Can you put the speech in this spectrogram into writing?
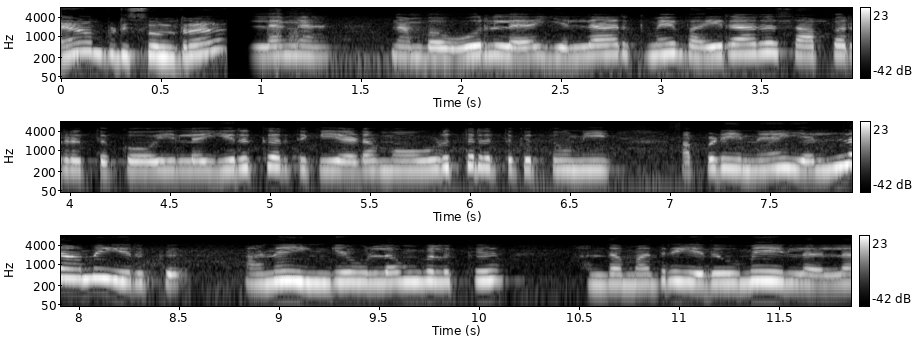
ஏன் அப்படி சொல்ற? இல்லைங்க. நம்ம ஊரில் எல்லாருக்குமே வயிறார சாப்பிட்றதுக்கோ இல்லை இருக்கிறதுக்கு இடமோ உடுத்துறதுக்கு துணி அப்படின்னு எல்லாமே இருக்குது ஆனால் இங்கே உள்ளவங்களுக்கு அந்த மாதிரி எதுவுமே இல்லைல்ல.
